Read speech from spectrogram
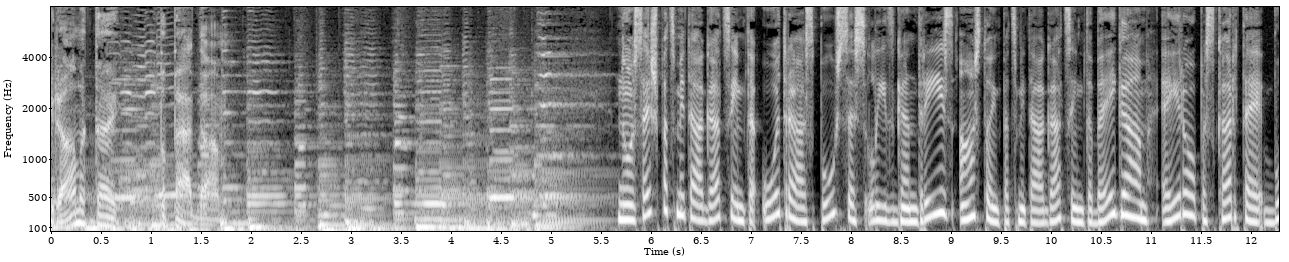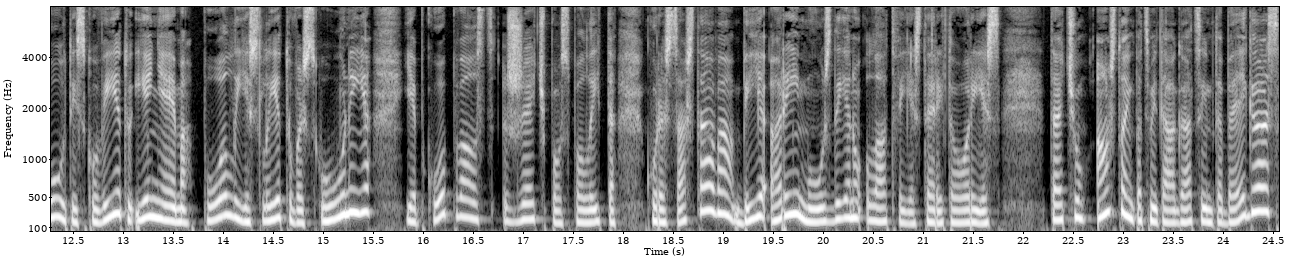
Grāmatai pa pēdām. No 16. gadsimta otrās puses līdz gandrīz 18. gadsimta beigām Eiropas kartē būtisku vietu ieņēma Polijas-Lietuvas unija, jeb kopvalsts Žečpospolita, kuras sastāvā bija arī mūsdienu Latvijas teritorijas. Taču 18. gadsimta beigās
